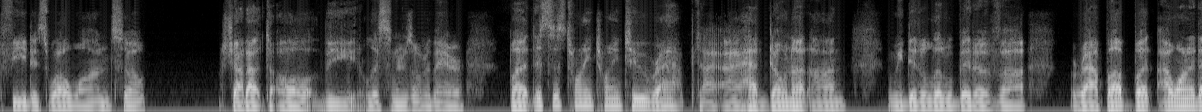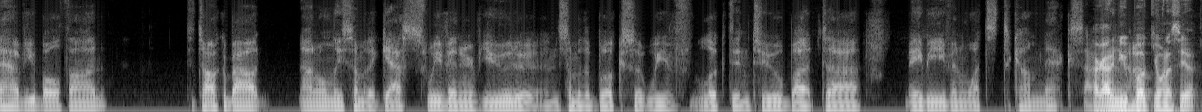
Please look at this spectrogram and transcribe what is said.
feed as well, Juan. So shout out to all the listeners over there. But this is 2022 wrapped. I, I had Donut on. We did a little bit of uh, wrap up, but I wanted to have you both on to talk about not only some of the guests we've interviewed uh, and some of the books that we've looked into, but uh, maybe even what's to come next. I got a new I- book. You want to see it?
